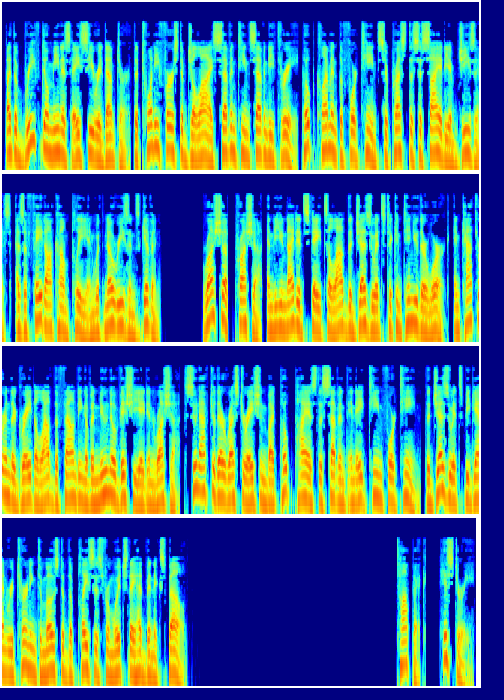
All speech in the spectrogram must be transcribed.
By the brief Dominus AC Redemptor, the 21st of July 1773, Pope Clement XIV suppressed the Society of Jesus as a fait accompli and with no reasons given. Russia, Prussia, and the United States allowed the Jesuits to continue their work, and Catherine the Great allowed the founding of a new novitiate in Russia. Soon after their restoration by Pope Pius VII in 1814, the Jesuits began returning to most of the places from which they had been expelled. History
